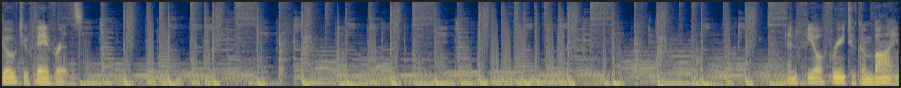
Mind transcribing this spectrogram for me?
Go to Favorites. And feel free to combine.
